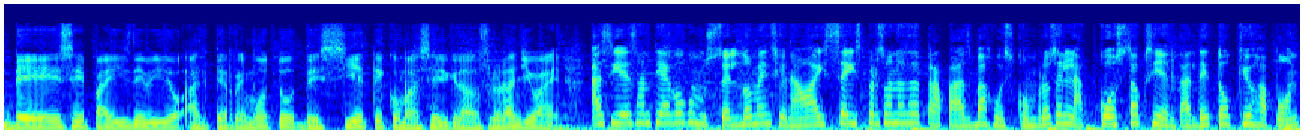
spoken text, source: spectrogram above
de ese país debido al terremoto de 7,6 grados. Florán Baena. Así es, Santiago, como usted lo mencionaba, hay seis personas atrapadas bajo escombros en la costa occidental de Tokio, Japón,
